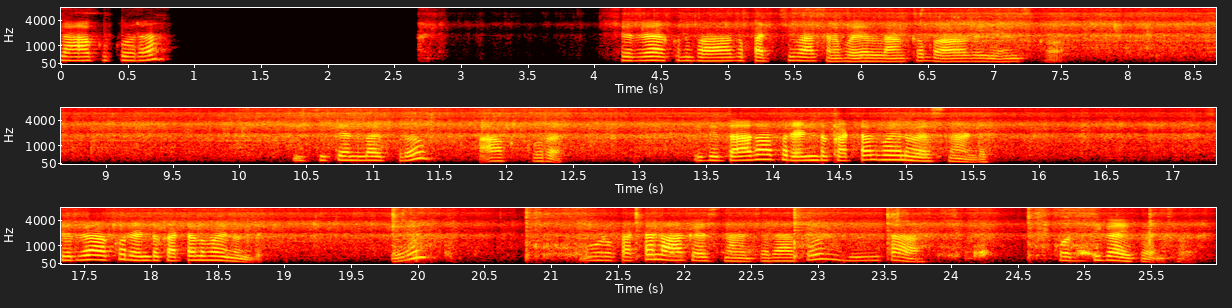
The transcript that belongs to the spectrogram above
ఇట్లా ఆకుకూర చిర్రాకును బాగా పచ్చి వాసన పోయేదాకా బాగా వేయించుకోవాలి ఈ చికెన్లో ఇప్పుడు ఆకుకూర. ఇది దాదాపు రెండు కట్టల పైన వేస్తున్నా అండి. చిర్రాకు రెండు కట్టల పైన ఉంది. మూడు కట్టలు ఆకేస్తున్నాను చిరాకు ఇంత కొద్దిగా అయిపోయింది చూడండి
